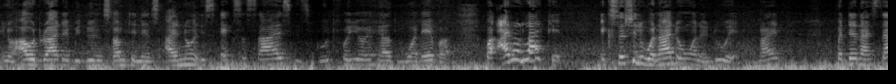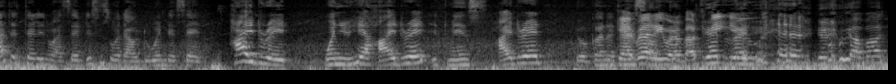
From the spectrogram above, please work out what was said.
You know, I would rather be doing something else. I know it's exercise, it's good for your health, whatever. But I don't like it, especially when I don't want to do it, right? But then I started telling myself, this is what I would do when they said, hydrate. When you hear hydrate, it means hydrate, you're going to Get ready, we're about to Get beat you. we're about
